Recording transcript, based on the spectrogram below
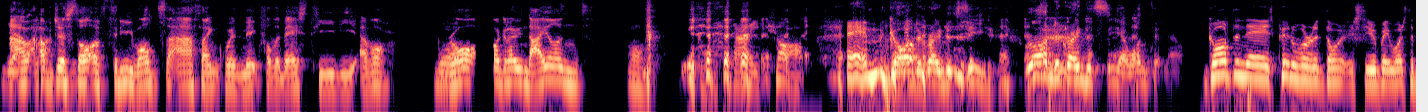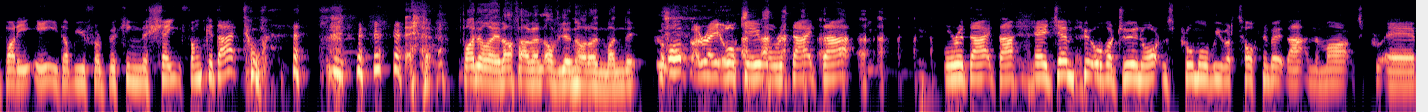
Yeah, I, I've just thought of three words that I think would make for the best TV ever. What? Raw Underground Island. Oh, Gary, shut up. Um, Go Gordon, underground at sea. Raw underground at sea. I want it now. Gordon uh, is putting over at Don't Steel, but he wants to buddy AEW for booking the shite Funkadactyl. Funnily enough, I'm interviewing her on Monday. oh, right, okay, we'll redact that. We'll redact that. Uh, Jim put over Drew and Orton's promo. We were talking about that in the Marks uh,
